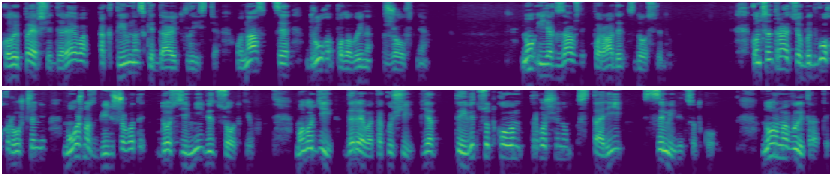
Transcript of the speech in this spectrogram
коли перші дерева активно скидають листя. У нас це друга половина жовтня. Ну і як завжди, поради з досвіду. Концентрацію обидвох розчинів можна збільшувати до 7%. Молоді дерева та кущі 5% розчином, старі 7%. Норми витрати.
